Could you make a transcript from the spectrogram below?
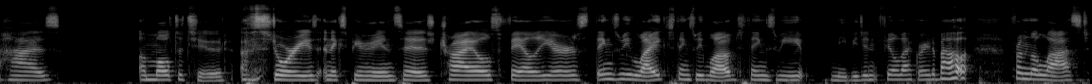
has a multitude of stories and experiences, trials, failures, things we liked, things we loved, things we maybe didn't feel that great about from the last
